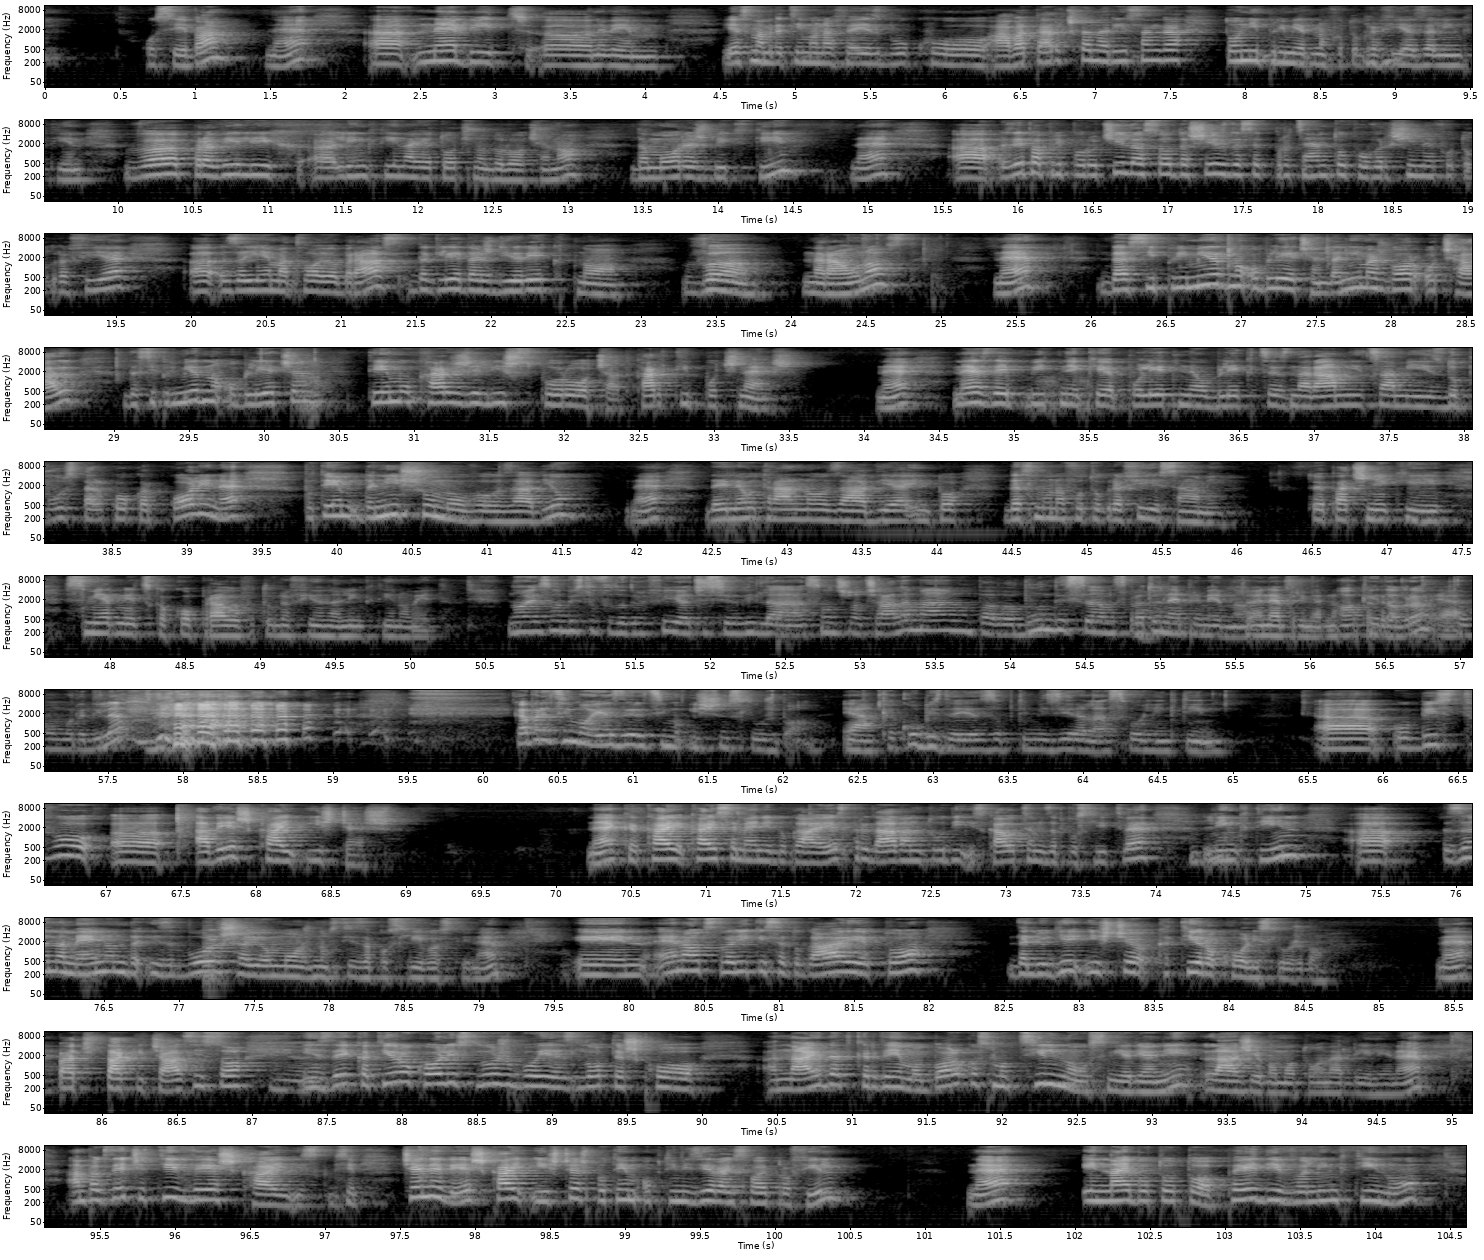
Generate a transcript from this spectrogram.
oseba, ne, uh, ne biti, uh, ne vem. Jaz imam recimo na Facebooku avatarčka narisanega, to ni primerna fotografija mm -hmm. za LinkedIn. V pravilih uh, LinkedIna je točno določeno, da moraš biti ti. Ne? Uh, zdaj pa priporočila so, da 60% površine fotografije uh, zajema tvoj obraz, da gledaš direktno v naravnost, ne? Da si primerno oblečen, da nimaš gor očal, da si primerno oblečen temu, kar želiš sporočati, kar ti počneš. Ne, ne zdaj biti neke poletne oblekce z naramnicami, z dopusta ali kakorkoli, potem da ni šumov v ozadju, ne, da je neutralno ozadje in to, da smo na fotografiji sami. To je pač neki smernic, kako pravo fotografijo na LinkedIn imeti. No, jaz sem v bistvu fotografijo, če si jo videla, sončno čale imam, pa v Bundi sem, sprav to je neprimerno. To je neprimerno. Ok, dobro, ja. to bom uredila. Kaj pa recimo, jaz zdaj recimo iščem službo? Ja. Kako bi zdaj jaz optimizirala svoj LinkedIn? Uh, v bistvu, uh, a veš, kaj iščeš? Ne, ker kaj, kaj se meni dogaja? Jaz predavam tudi iskalcem zaposlitve, uh -huh. LinkedIn. Uh, z namenom, da izboljšajo možnosti zaposljivosti. Ne? In ena od stvari, ki se dogaja, je to, da ljudje iščejo katero koli službo. Ne? Pač taki časi so. Ja. In zdaj, katero koli službo je zelo težko najti, ker vemo, bolj ko smo ciljno usmerjeni, lažje bomo to naredili. Ne? Ampak zdaj, če ti veš, kaj mislim, če ne veš, kaj iščeš, potem optimiziraj svoj profil. Ne? In naj bo to to. Pejdi v LinkedIn-u uh,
